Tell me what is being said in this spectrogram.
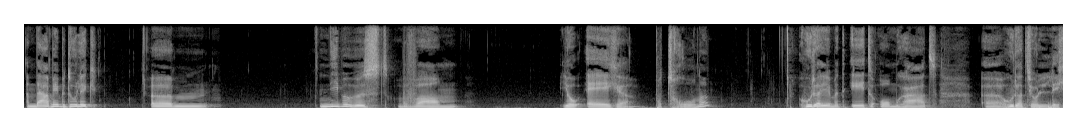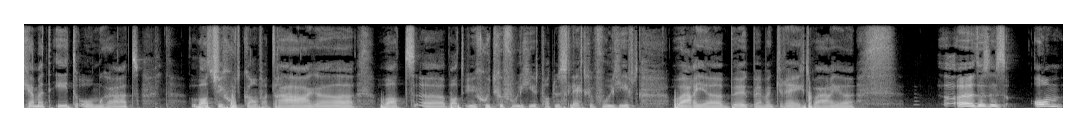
En daarmee bedoel ik um, niet bewust van jouw eigen patronen. Hoe dat je met eten omgaat, uh, hoe dat jouw lichaam met eten omgaat, wat je goed kan verdragen, wat, uh, wat je goed gevoel geeft, wat je slecht gevoel geeft, waar je buikpijn krijgt, waar je. Uh, dus, dus on,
